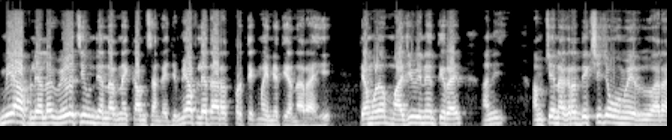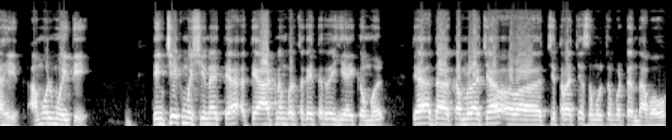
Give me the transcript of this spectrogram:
मी आपल्याला वेळच येऊन देणार नाही काम सांगायचे. मी आपल्या दारात प्रत्येक महिन्यात येणार आहे. त्यामुळं माझी विनंती राहील आणि आमचे नगराध्यक्ष जे उमेदवार आहेत अमोल मोहिते त्यांची एक मशीन आहे त्या त्या आठ नंबरचं काहीतरी हे आहे कमळ. त्या कमळाच्या चित्राच्या समोरचं बटन दाबावं.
